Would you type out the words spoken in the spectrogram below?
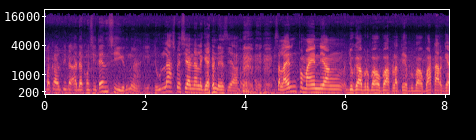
bakal tidak ada konsistensi gitu loh Nah, itulah spesialnya Liga Indonesia. Selain pemain yang juga berubah-ubah, pelatih berubah-ubah, target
